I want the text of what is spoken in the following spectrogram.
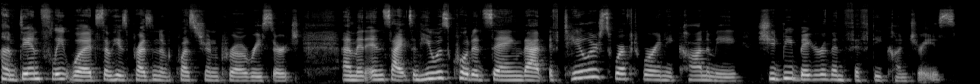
um, Dan Fleetwood, so he's president of QuestionPro Research um, and Insights, and he was quoted saying that if Taylor Swift were an economy, she'd be bigger than 50 countries.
